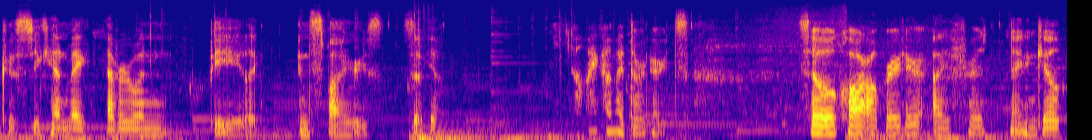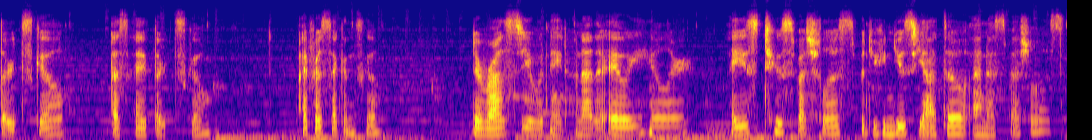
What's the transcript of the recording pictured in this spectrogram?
because you can't make everyone be like inspired. So yeah. Oh my god, my throat hurts. So car operator, Ifrit, Nightingale third skill, SA third skill, Ifrit second skill. The rest you would need another AoE healer. I used two specialists, but you can use Yato and a specialist.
